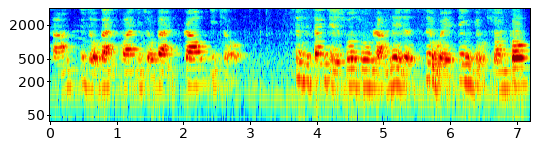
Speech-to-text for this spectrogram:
长一轴半，宽一轴半，高一轴。四十三节说出廊内的四围定有双钩。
